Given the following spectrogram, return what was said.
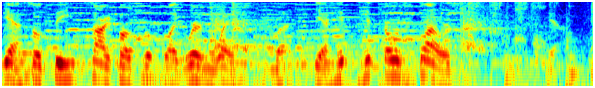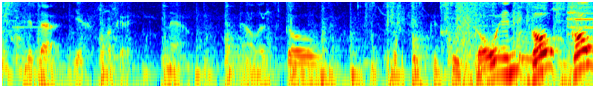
Yeah, so see, sorry folks, look like we're in the way. But yeah, hit hit those flowers. Yeah, hit that. Yeah, okay. Now, now let's go. People can see. Go in. Go, go.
